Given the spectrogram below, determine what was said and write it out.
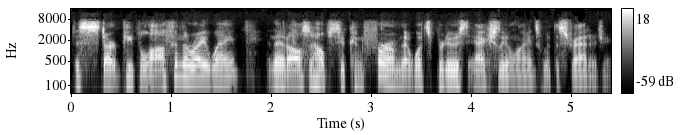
to start people off in the right way, and that also helps to confirm that what's produced actually aligns with the strategy.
